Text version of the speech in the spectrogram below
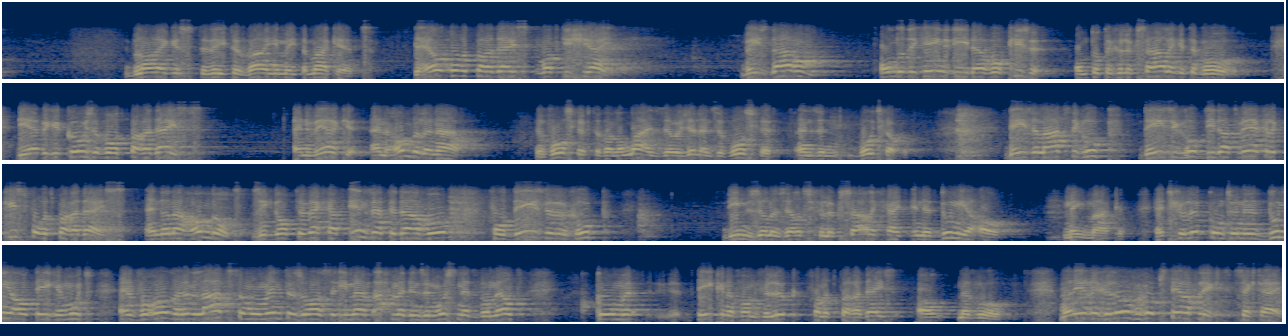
Belangrijk is te weten waar je mee te maken hebt. De hel of het paradijs, wat kies jij? Wees daarom onder degenen die daarvoor kiezen om tot de gelukzaligen te behoren. Die hebben gekozen voor het paradijs en werken en handelen naar de voorschriften van Allah en zijn en zijn boodschappen. Deze laatste groep, deze groep die daadwerkelijk kiest voor het paradijs en daarna handelt, zich op de weg gaat inzetten daarvoor, voor deze groep, die zullen zelfs gelukzaligheid in het dunya al meemaken. Het geluk komt hun in het dunya al tegenmoet. En vooral hun laatste momenten, zoals de imam Ahmed in zijn musnad vermeldt, komen tekenen van geluk van het paradijs al naar voren. Wanneer een gelovige op sterf ligt, zegt hij,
